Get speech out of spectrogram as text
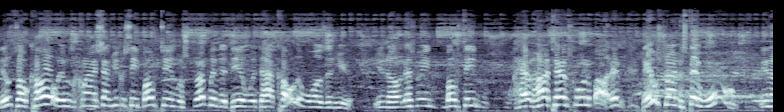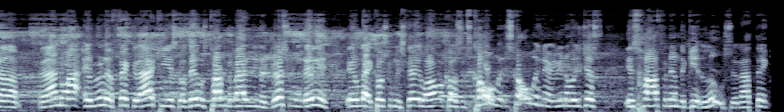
It was so cold. It was a crying shame. You could see both teams were struggling to deal with how cold it was in here. You know, that's when both teams had a hard time scoring the ball. They, they was trying to stay warm. You know, and I know I, it really affected our kids because they was talking about it in the dressing room. They didn't. They were like, Coach, can we stay long? Because it's cold. It's cold in there. You know, it's just it's hard for them to get loose. And I think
